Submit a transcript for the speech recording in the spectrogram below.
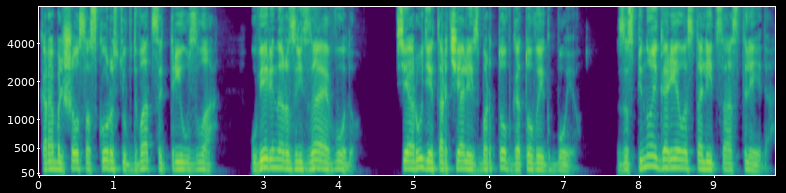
Корабль шел со скоростью в 23 узла, уверенно разрезая воду. Все орудия торчали из бортов, готовые к бою. За спиной горела столица Астлейда.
